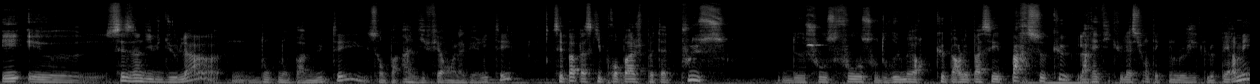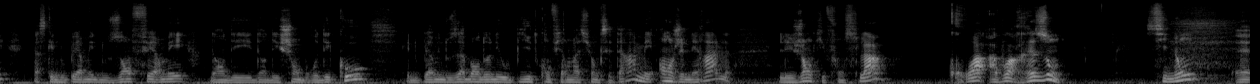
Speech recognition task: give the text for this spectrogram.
Et, ces individus-là, donc n'ont pas muté, ils ne sont pas indifférents à la vérité. C'est pas parce qu'ils propagent peut-être plus de choses fausses ou de rumeurs que par le passé parce que la réticulation technologique le permet, parce qu'elle nous permet de nous enfermer dans des, dans des chambres d'écho, elle nous permet de nous abandonner au biais de confirmation, etc. Mais en général, les gens qui font cela croient avoir raison. Sinon, euh,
